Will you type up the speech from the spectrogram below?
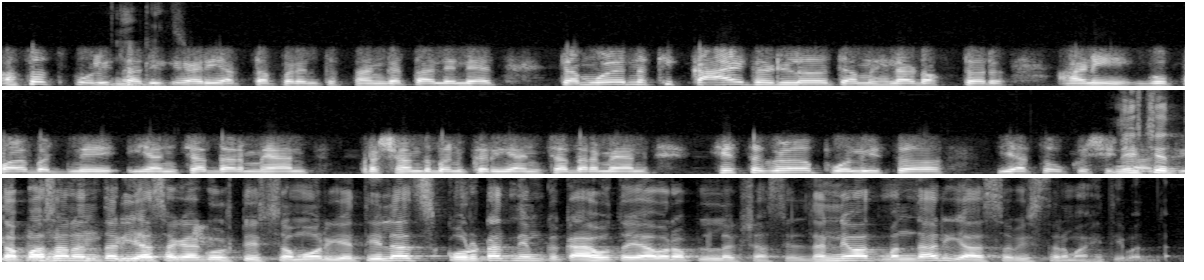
असंच पोलीस. अधिकारी आतापर्यंत सांगत आलेले आहेत. त्यामुळे नक्की काय घडलं त्या महिला डॉक्टर आणि गोपाळ बदने यांच्या दरम्यान प्रशांत बनकर यांच्या दरम्यान हे सगळं पोलीस या चौकशी निश्चित तपासानंतर या सगळ्या गोष्टी समोर येतीलच. कोर्टात नेमकं काय होतं यावर आपलं लक्ष असेल. धन्यवाद मंदार या सविस्तर माहितीबद्दल.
